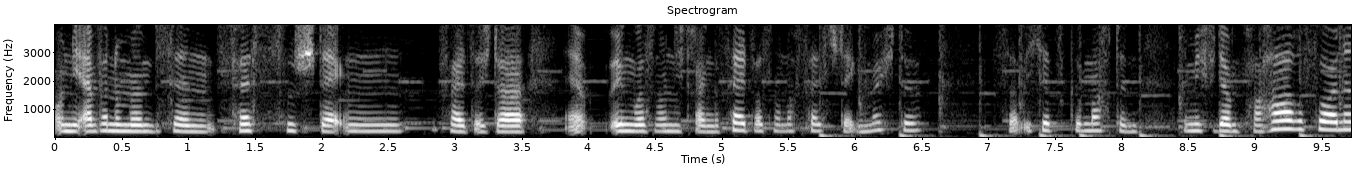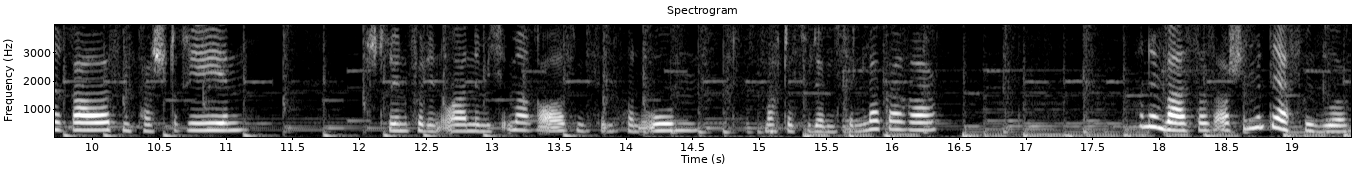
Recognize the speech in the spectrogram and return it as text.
um die einfach nochmal ein bisschen festzustecken, falls euch da äh, irgendwas noch nicht dran gefällt, was man noch feststecken möchte. Das habe ich jetzt gemacht. Dann nehme ich wieder ein paar Haare vorne raus, ein paar Strähnen. Strähnen vor den Ohren nehme ich immer raus, ein bisschen von oben. Mache das wieder ein bisschen lockerer. Und dann war es das auch schon mit der Frisur.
